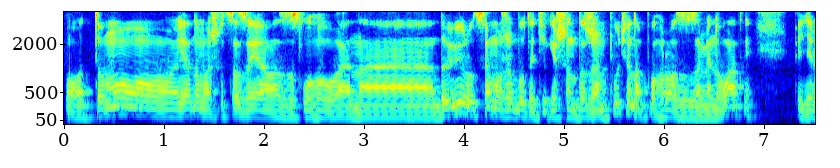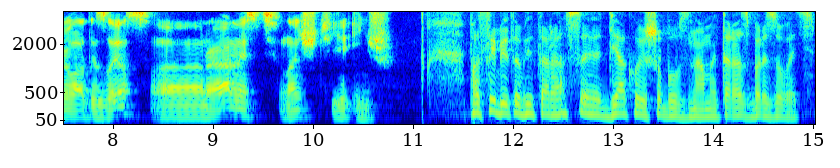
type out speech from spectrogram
От тому я думаю, що ця заява заслуговує на довіру. Це може бути тільки шантажем Путіна, погроза замінувати, підірвати ЗС. Е, Реальність, значить, є інша. Спасибі тобі, Тарас. Дякую, що був з нами. Тарас Березовець.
